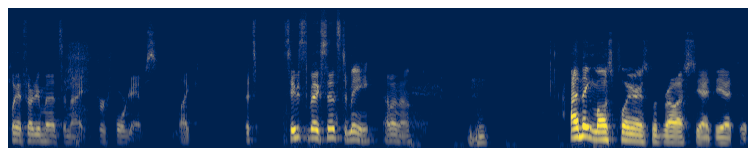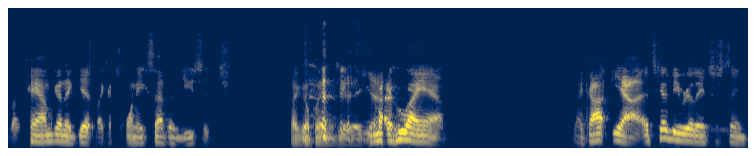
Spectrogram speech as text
play 30 minutes a night for four games? Like it seems to make sense to me. I don't know. Mm-hmm. I think most players would relish the idea to like, hey, I'm going to get like a 27 usage if I go play in the G League, yeah. no matter who I am. Like, I, yeah, it's going to be really interesting.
